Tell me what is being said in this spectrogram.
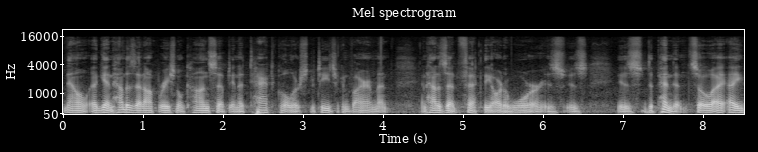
Now, again, how does that operational concept in a tactical or strategic environment, and how does that affect the art of war is, is, is dependent. So I, I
